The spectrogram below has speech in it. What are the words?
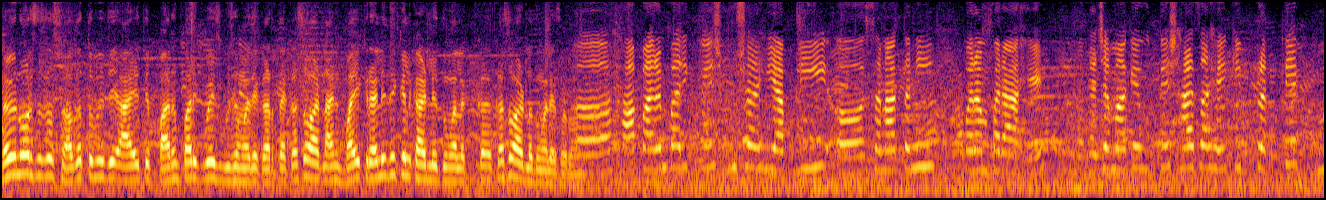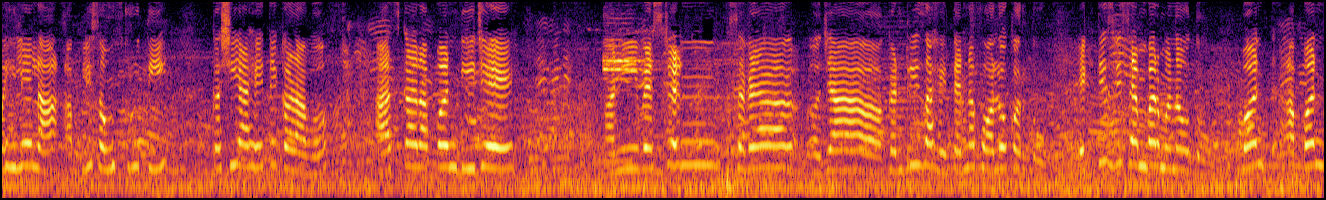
नवीन वर्षाचं स्वागत तुम्ही जे आहे ते पारंपरिक वेशभूषेमध्ये करताय. कसं वाटलं? आणि बाईक रॅली देखील काढली तुम्हाला. कसं वाटलं तुम्हाला सर्व? अ, हा पारंपरिक वेशभूषा ही आपली सनातनी परंपरा आहे. याच्यामागे उद्देश हाच आहे की प्रत्येक महिलेला आपली संस्कृती कशी आहे ते कळावं. आजकाल आपण डी जे आणि वेस्टर्न सगळ्या ज्या कंट्रीज आहेत त्यांना फॉलो करतो. एकतीस डिसेंबर मनवतो. पण आपण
